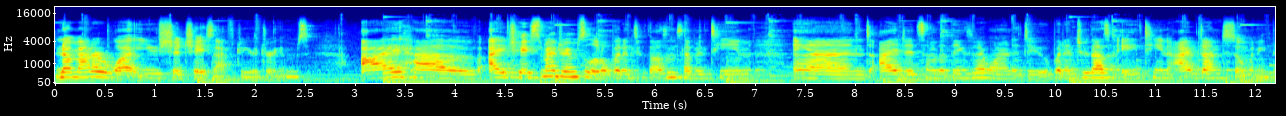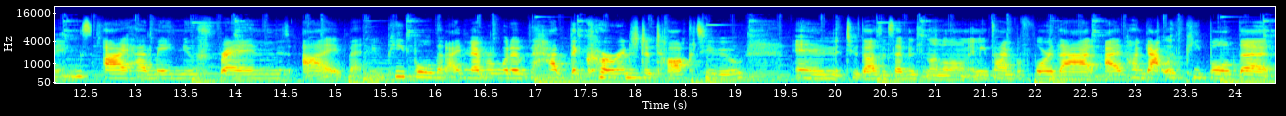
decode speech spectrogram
no matter what you should chase after your dreams. I have, I chased my dreams a little bit in 2017 and I did some of the things that I wanted to do. But in 2018, I've done so many things. I have made new friends, I've met new people that I never would have had the courage to talk to in 2017, let alone any time before that. I've hung out with people that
